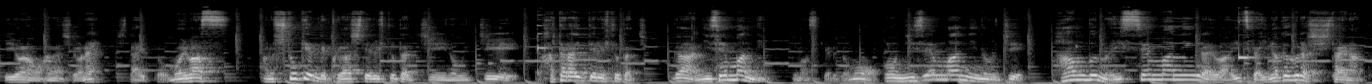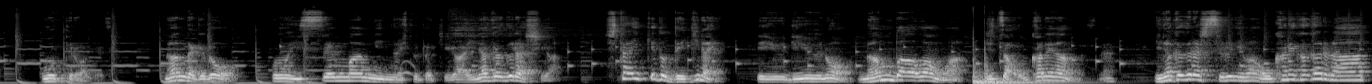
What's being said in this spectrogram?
っていうようなお話をね、したいと思います。あの、首都圏で暮らしている人たちのうち、働いてる人たちが2000万人いますけれども、この2000万人のうち半分の1000万人ぐらいはいつか田舎暮らししたいなと思ってるわけです。なんだけど、この1000万人の人たちが田舎暮らしがしたいけどできないっていう理由のナンバーワンは実はお金なんですね。田舎暮らしするにはお金かかるな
